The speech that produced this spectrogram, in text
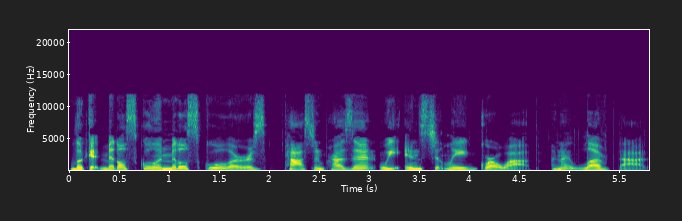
look at middle school and middle schoolers, past and present, we instantly grow up. And I loved that.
